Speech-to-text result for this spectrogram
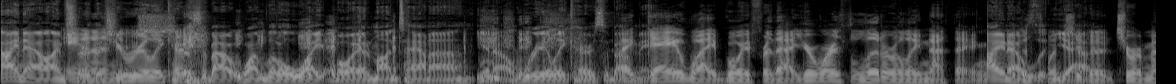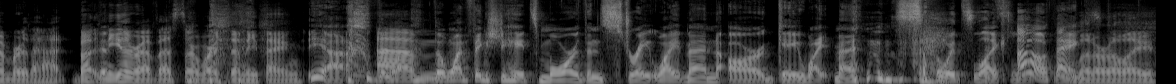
I know. I'm sure that she really she- cares about one little white boy in Montana. You know, really cares about a me. gay white boy for that. You're worth literally nothing. I know, just want yeah. you to, to remember that. But neither of us are worth anything. Yeah. The, one- Um, the one thing she hates more than straight white men are gay white men. so it's like, oh, thanks. Literally.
